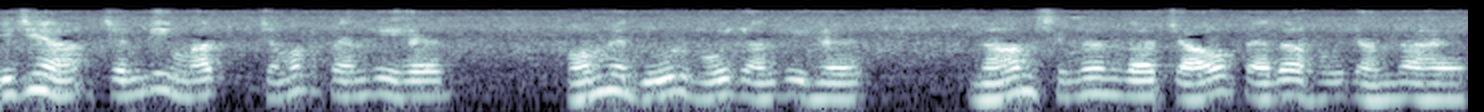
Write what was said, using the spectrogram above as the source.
ਗਿਜਿਆ ਚੰਗੀ ਮਤ ਚਮਕ ਪੈਂਦੀ ਹੈ। ਹਉਮੈ ਦੂਰ ਹੋ ਜਾਂਦੀ ਹੈ। ਨਾਮ ਸਿਮਰਨ ਦਾ ਚਾਅ ਪੈਦਾ ਹੋ ਜਾਂਦਾ ਹੈ।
